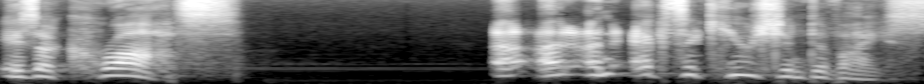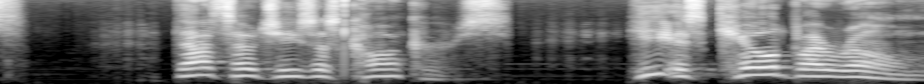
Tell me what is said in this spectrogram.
is a cross, a, an execution device. That's how Jesus conquers. He is killed by Rome.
